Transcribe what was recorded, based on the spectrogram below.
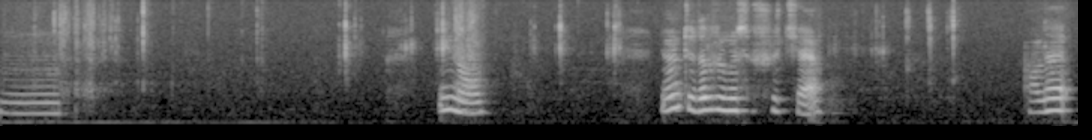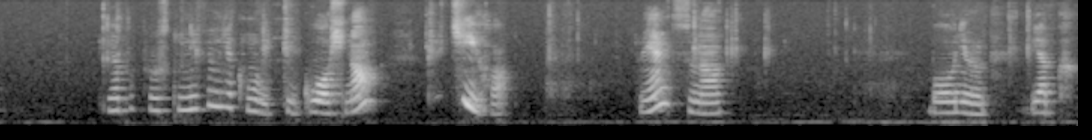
Mm. I no. Nie wiem, czy dobrze mnie słyszycie, ale ja po prostu nie wiem, jak mówić. Czy głośno, czy cicho. Więc no. Bo nie wiem, jak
